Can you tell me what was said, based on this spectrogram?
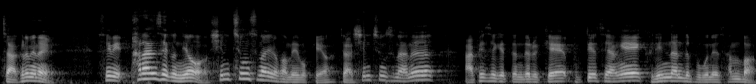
자, 그러면은 선생님이 파란색은요 심층순환이라고 한번 해볼게요. 자, 심층순환은 앞에서 얘기했던 대로 이렇게 북대서양의 그린란드 부근에서 한 번,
